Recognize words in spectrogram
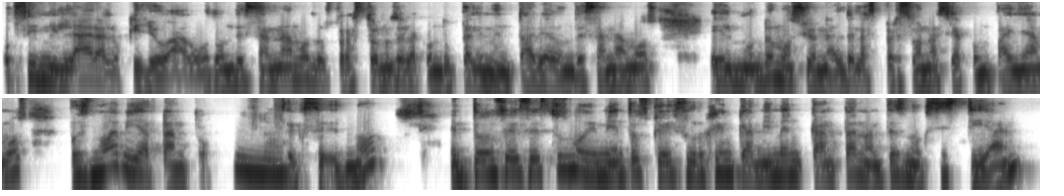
o similar a lo que yo hago, donde sanamos los trastornos de la conducta alimentaria, donde sanamos el mundo emocional de las personas y acompañamos, pues no había tanto, ¿no? Entonces, estos movimientos que hoy surgen, que a mí me encantan, antes no existían.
